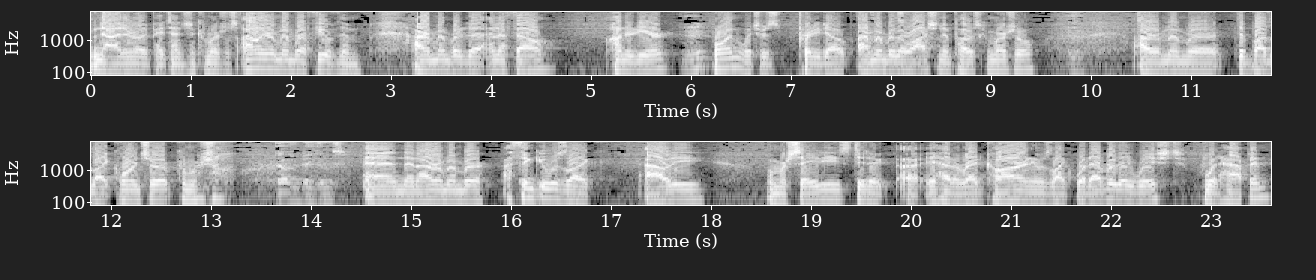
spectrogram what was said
No, I didn't really pay attention to commercials. I only remember a few of them. I remember the NFL 100 year one, which was pretty dope. I remember the Washington Post commercial. I remember the Bud Light corn syrup commercial. That was ridiculous. And then I remember, I think it was like Audi or Mercedes did it. Uh, it had a red car, and it was like whatever they wished would happen.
